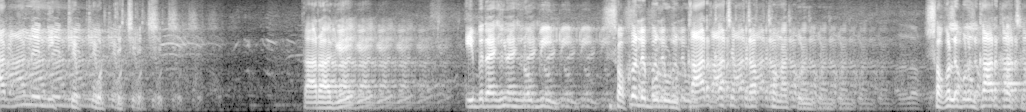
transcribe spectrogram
আগুনে নিক্ষেপ করতে চেয়েছে। তার আগে ইব্রাহিম নবী সকলে বলুন, কার কাছে প্রার্থনা করলেন? সকলে বলুন, কার কাছে?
